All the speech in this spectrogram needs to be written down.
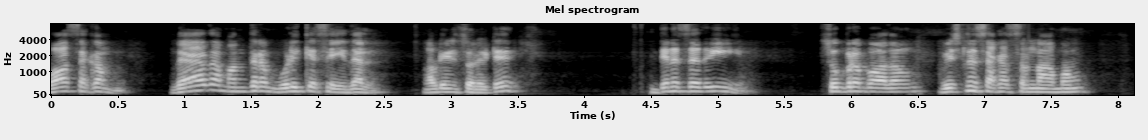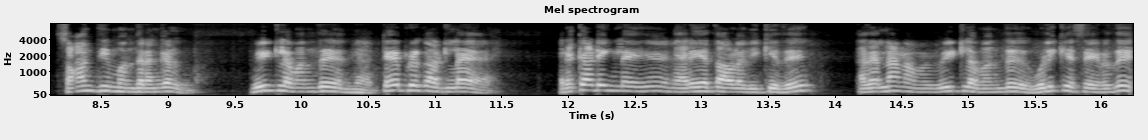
வாசகம் வேத மந்திரம் ஒழிக்க செய்தல் அப்படின்னு சொல்லிட்டு தினசரி சுப்ரபாதம் விஷ்ணு சகசிரநாமம் சாந்தி மந்திரங்கள். வீட்டில் வந்து டேப் ரெக்கார்டில் ரெக்கார்டிங்லேயே நிறைய தாவலை விற்கிது அதெல்லாம் நம்ம வீட்டில் வந்து ஒழிக்க செய்கிறது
